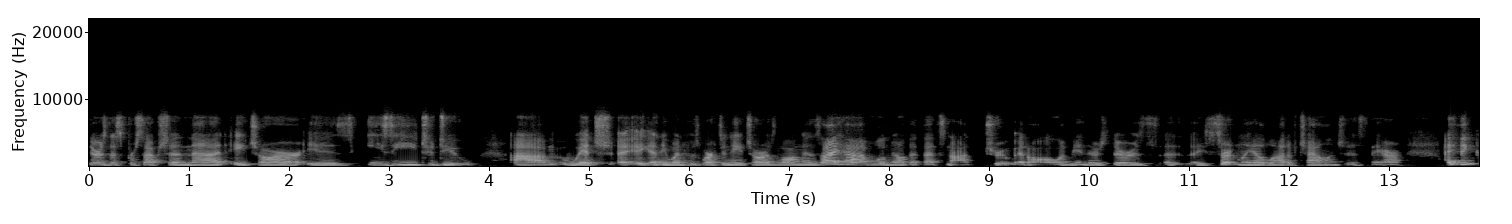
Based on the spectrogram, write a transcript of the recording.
there's this perception that HR is easy to do, um, which anyone who's worked in HR as long as I have will know that that's not true at all. I mean, there's there is certainly a lot of challenges there. I think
